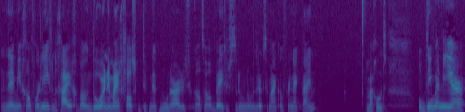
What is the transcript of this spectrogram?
neem je gewoon voor lief en dan ga je gewoon door. En in mijn geval was ik natuurlijk net moeder, dus ik had wel beters te doen om me druk te maken over nekpijn. Maar goed, op die manier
